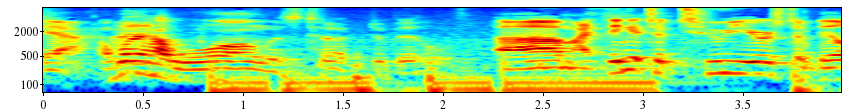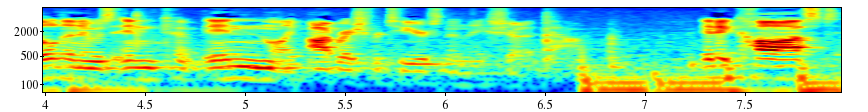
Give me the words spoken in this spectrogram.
Yeah. I wonder how long this took to build. Um, I think it took two years to build, and it was in in like operation for two years, and then they shut it down. And it cost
